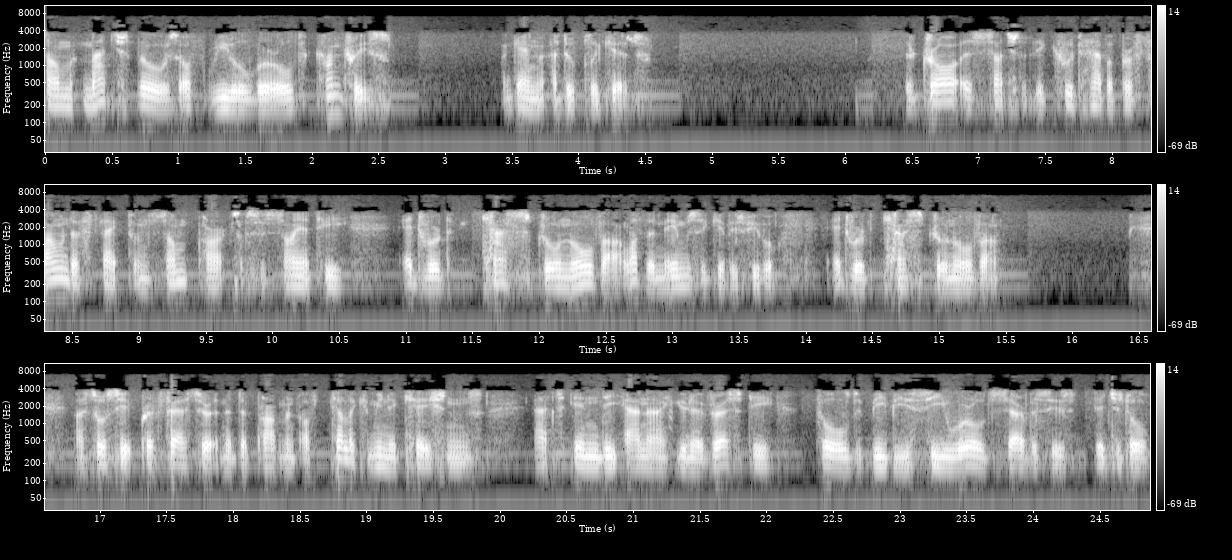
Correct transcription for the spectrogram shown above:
some match those of real world countries. Again, a duplicate. Their draw is such that they could have a profound effect on some parts of society. Edward Castronova, I love the names they give these people. Edward Castronova, Associate Professor in the Department of Telecommunications at Indiana University, told BBC World Service's Digital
